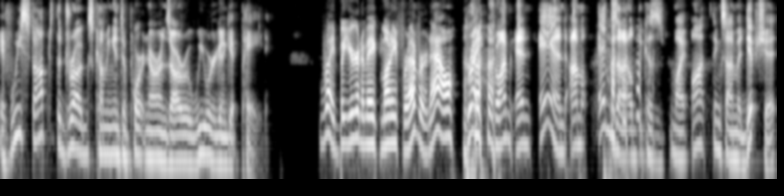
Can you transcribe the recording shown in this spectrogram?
if we stopped the drugs coming into Port Naranzaru, we were going to get paid. Right, but you're gonna make money forever now. Right. so I'm and and I'm exiled because my aunt thinks I'm a dipshit.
